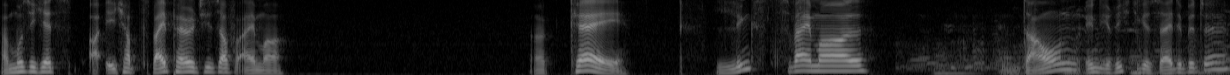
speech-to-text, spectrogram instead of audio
Da muss ich jetzt... Ich habe zwei Parities auf einmal. Okay. Links zweimal. Down in die richtige Seite bitte.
